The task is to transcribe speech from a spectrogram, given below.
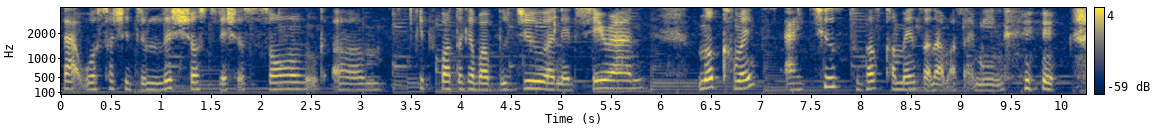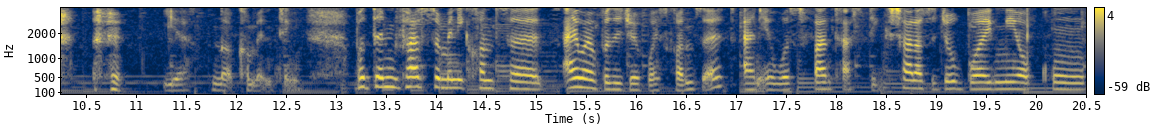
That was such a delicious, delicious song. Um, if people are talking about Buju and Ed Sheeran, no comments. I choose to not comment on them as I mean. yeah, not commenting. But then we've had so many concerts. I went for the Joeboys concert and it was fantastic. Shout out to Joe Joeboy, Mayorkun,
